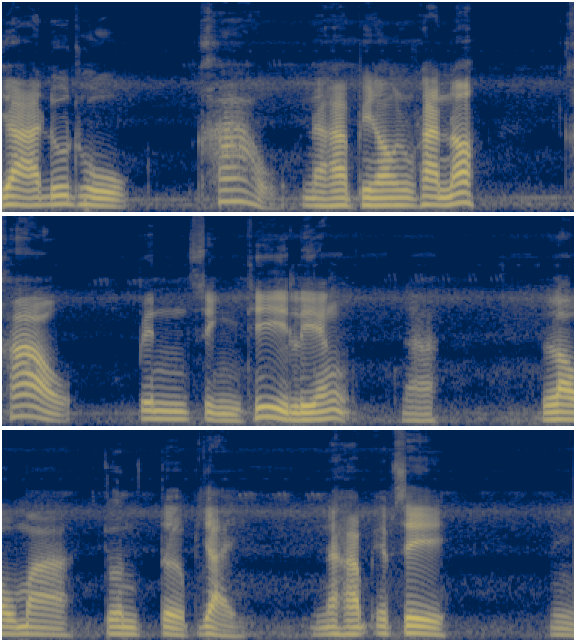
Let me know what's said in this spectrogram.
อย่าดูถูกข้าวนะครับ พี่น้องทุกท่านเนาะข้าวเป็นสิ่งที่เลี้ยงนะเรามา จนเติบใหญ่นะครับ FC นี่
